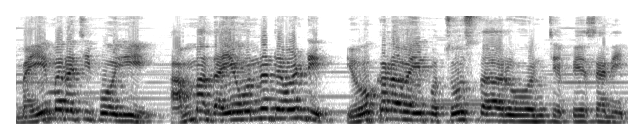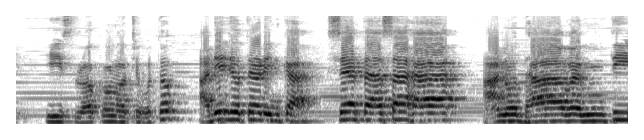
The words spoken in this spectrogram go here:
మైమరచిపోయి అమ్మ దయ ఉన్నటువంటి యువకుల వైపు చూస్తారు అని చెప్పేసని ఈ శ్లోకంలో చెబుతూ అదే చెబుతాడు ఇంకా శతసహ అనుధావంతి.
